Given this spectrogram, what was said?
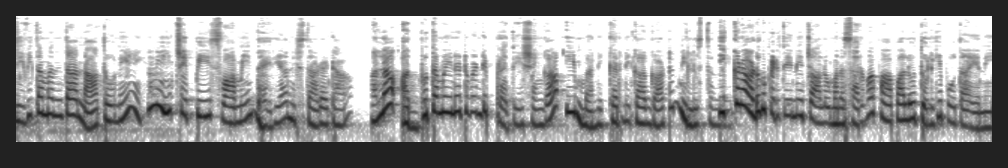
జీవితమంతా నాతోనే అని చెప్పి స్వామి ధైర్యాన్నిస్తాడట. అలా అద్భుతమైనటువంటి ప్రదేశంగా ఈ మణికర్ణిక ఘాట్ నిలుస్తుంది. ఇక్కడ అడుగు పెడితేనే చాలు మన సర్వ పాపాలు తొలగిపోతాయని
